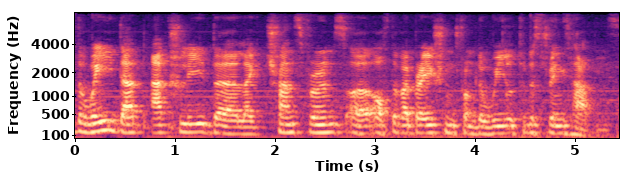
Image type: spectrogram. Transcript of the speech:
the way that actually the like transference uh, of the vibration from the wheel to the strings happens.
